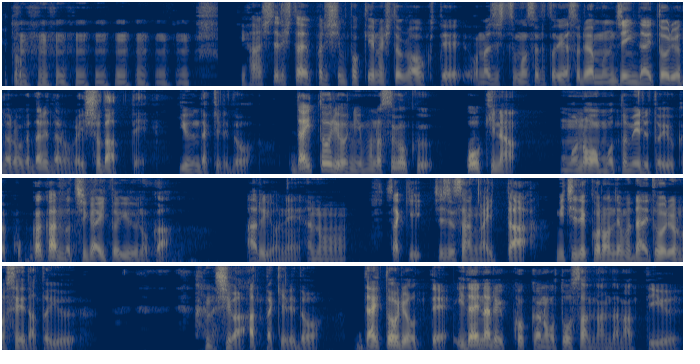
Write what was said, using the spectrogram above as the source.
けど 批判してる人はやっぱり進歩系の人が多くて同じ質問すると「いやそれはムン・ジェイン大統領だろうが誰だろうが一緒だ」って言うんだけれど大統領にものすごく大きなものを求めるというか国家間の違いというのかあるよね。あのさっきジジュさんが言った道で転んでも大統領のせいだという話はあったけれど、大統領って偉大なる国家のお父さんなんだなっていう、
